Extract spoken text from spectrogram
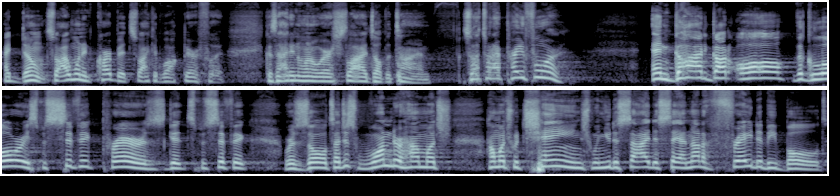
I don't. So I wanted carpet so I could walk barefoot because I didn't want to wear slides all the time. So that's what I prayed for. And God got all the glory. Specific prayers get specific results. I just wonder how much, how much would change when you decide to say, I'm not afraid to be bold.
